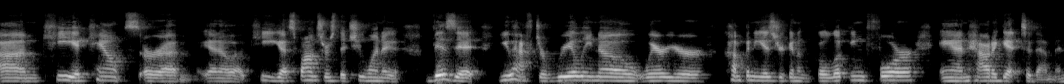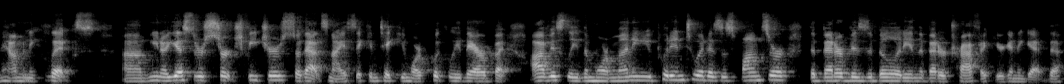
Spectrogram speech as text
um, key accounts or um, you know key uh, sponsors that you want to visit you have to really know where your company is you're going to go looking for and how to get to them and how many clicks um, you know, yes, there's search features, so that's nice. It can take you more quickly there, but obviously, the more money you put into it as a sponsor, the better visibility and the better traffic you're going to get. The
